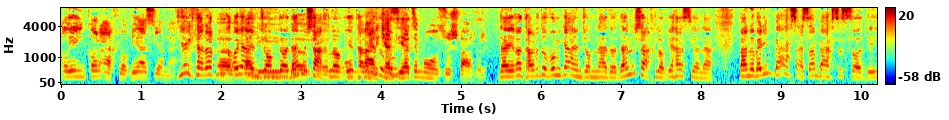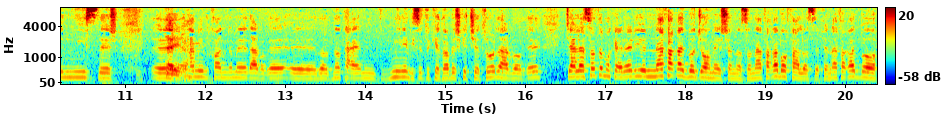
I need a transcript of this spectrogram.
آیا این کار اخلاقی است یا نه؟ یک طرف میگه آیا انجام دادنش اون طرف دوم مرکزیت موضوعش فرق داره. دقیقا طرف دوم میگه انجام ندادنش اخلاقی هست یا نه. بنابراین بحث اصلا بحث ساده ای نیستش. دقیقاً. همین خانم در واقع دادنا می نویسه تو کتابش که چطور در واقع جلسات مکرری و نه فقط با جامعه شناسان نه فقط با فلاسفه نه فقط با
